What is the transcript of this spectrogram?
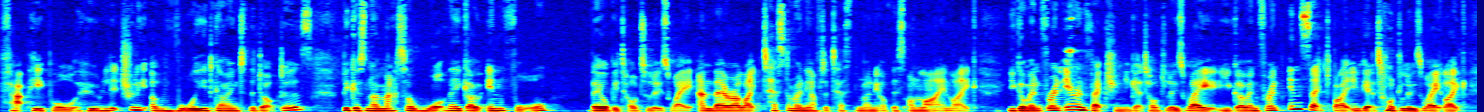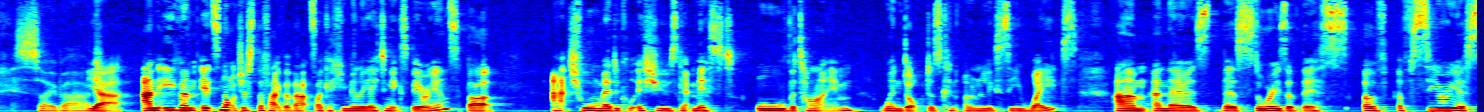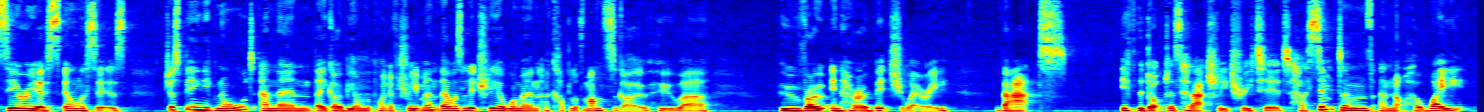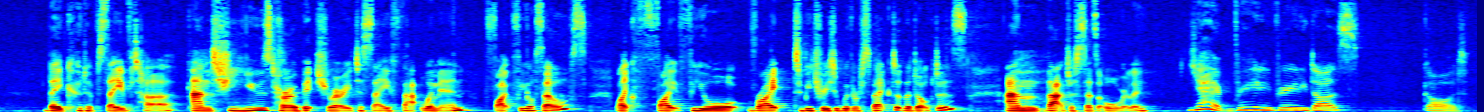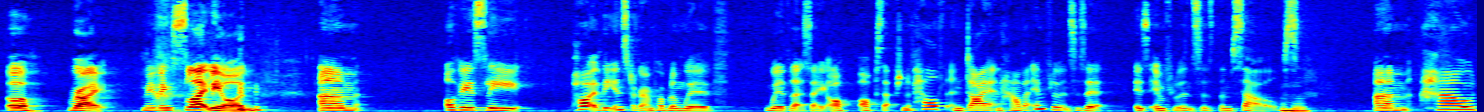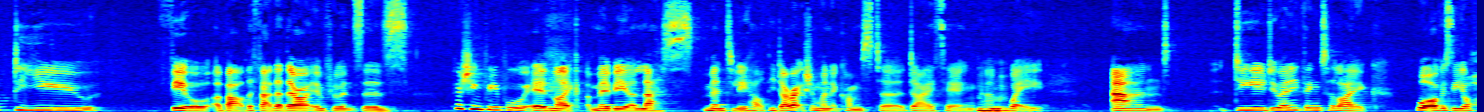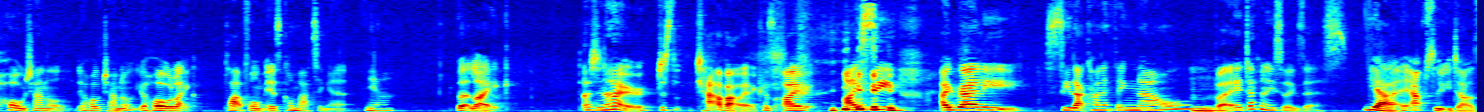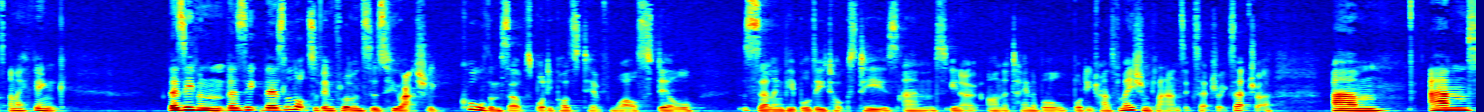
fat people who literally avoid going to the doctors because no matter what they go in for, they will be told to lose weight. And there are like testimony after testimony of this online. Like you go in for an ear infection, you get told to lose weight. You go in for an insect bite, you get told to lose weight. Like so bad. yeah, and even it's not just the fact that that's like a humiliating experience, but actual medical issues get missed all the time when doctors can only see weight. Um, and there's there's stories of this of of serious serious illnesses just being ignored, and then they go beyond the point of treatment. There was literally a woman a couple of months ago who uh, who wrote in her obituary that if the doctors had actually treated her symptoms and not her weight, they could have saved her. And she used her obituary to say, fat women, fight for yourselves. Like, fight for your right to be treated with respect at the doctors. And that just says it all, really. Yeah, it really, really does. God. Oh, right. Moving slightly on. Um, obviously, part of the Instagram problem with, with let's say, our, our perception of health and diet and how that influences it is influencers themselves. Um, how do you feel about the fact that there are influencers pushing people in like maybe a less mentally healthy direction when it comes to dieting and mm-hmm. weight? And do you do anything to like well obviously your whole channel your whole channel your whole like platform is combating it. Yeah. but like i don't know just chat about it because i i see i rarely see that kind of thing now mm. but it definitely still exists. Yeah, it absolutely does, and I think there's even there's there's lots of influencers who actually call themselves body positive while still selling people detox teas and you know unattainable body transformation plans, etc., etc. Um, and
